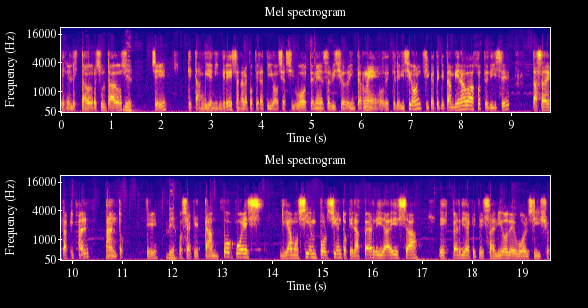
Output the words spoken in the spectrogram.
en el estado de resultados, ¿sí? que también ingresan a la cooperativa. O sea, si vos tenés el servicio de internet o de televisión, fíjate que también abajo te dice tasa de capital tanto. ¿sí? Bien. O sea que tampoco es, digamos, 100% que la pérdida esa es pérdida que te salió del bolsillo.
